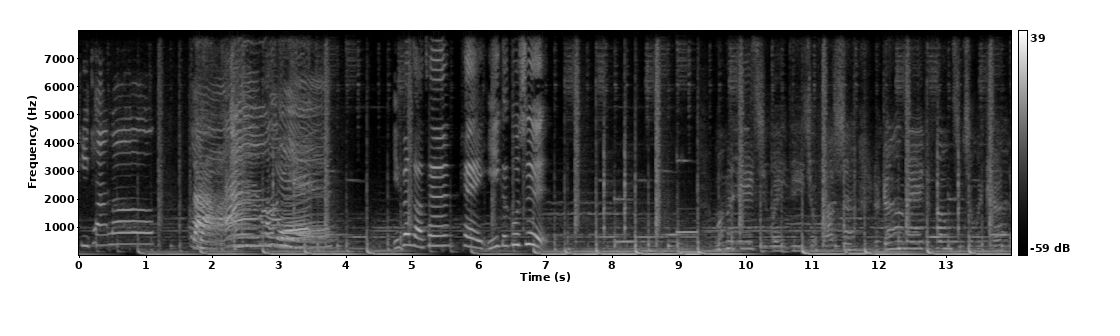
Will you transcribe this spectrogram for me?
起床喽！早安，荒野。一份早餐配一个故事。我们一起为地球发声，让更美的风景成为可能。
